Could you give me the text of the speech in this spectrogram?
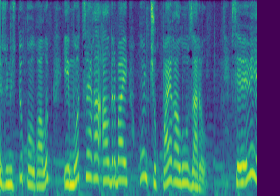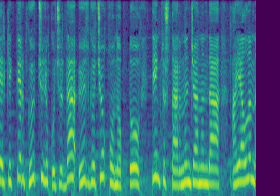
өзүңүздү колго алып эмоцияга алдырбай унчукпай калуу зарыл. Себеби эркектер көпчүлүк учурда өзгөчө конокто тең туштарынын жанында аялын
